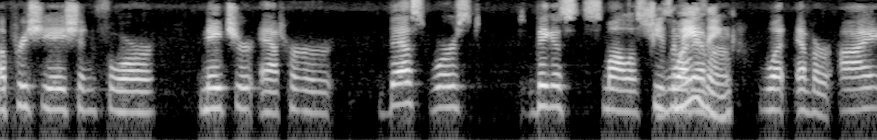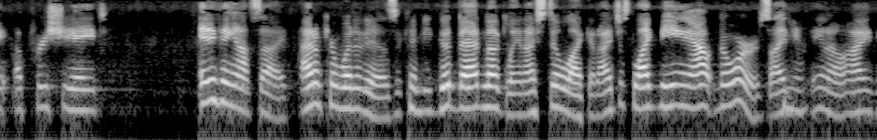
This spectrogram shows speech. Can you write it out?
appreciation for nature at her best, worst, biggest, smallest. She's whatever, amazing. Whatever. I appreciate anything outside. I don't care what it is. It can be good, bad, and ugly, and I still like it. I just like being outdoors. I, Yeah. you know, I,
